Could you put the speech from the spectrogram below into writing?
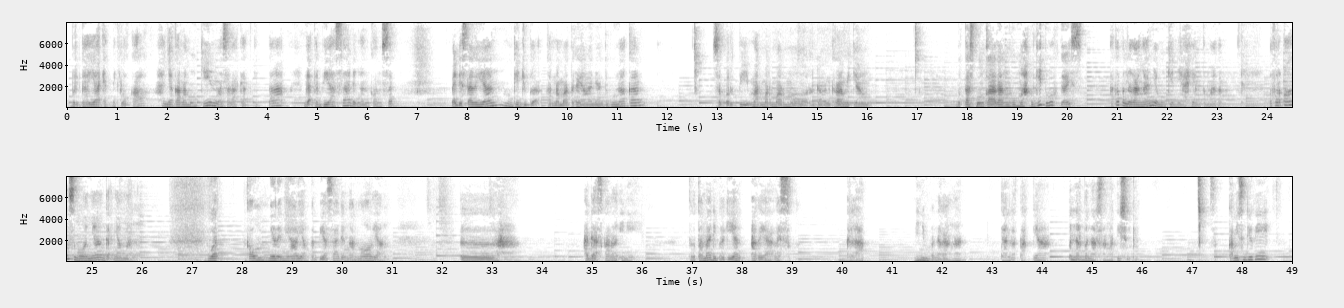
bergaya etnik lokal hanya karena mungkin masyarakat kita nggak terbiasa dengan konsep pedestrian mungkin juga karena material yang digunakan seperti marmer-marmer dan keramik yang bekas bongkaran rumah begitu guys. Atau penerangannya mungkin ya yang temaram. Overall semuanya nggak nyaman. Buat kaum milenial yang terbiasa dengan mall yang uh, ada sekarang ini terutama di bagian area restroom. Gelap, minim penerangan, dan letaknya benar-benar sangat di sudut. Kami sendiri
